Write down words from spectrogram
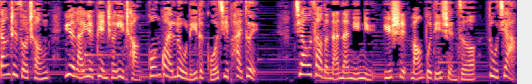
当这座城越来越变成一场光怪陆离的国际派对，焦躁的男男女女于是忙不迭选择度假、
